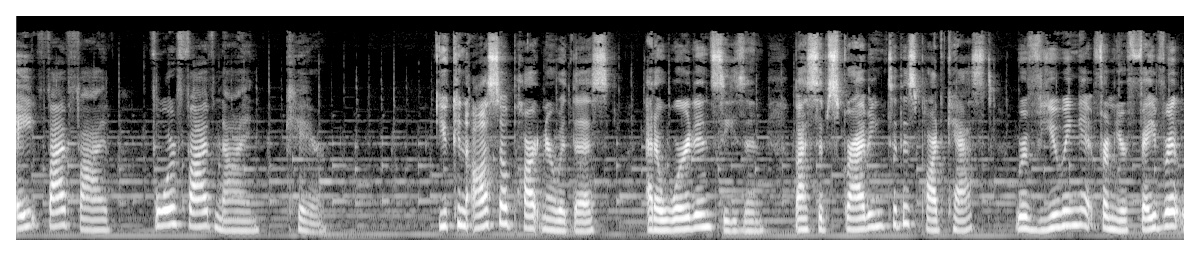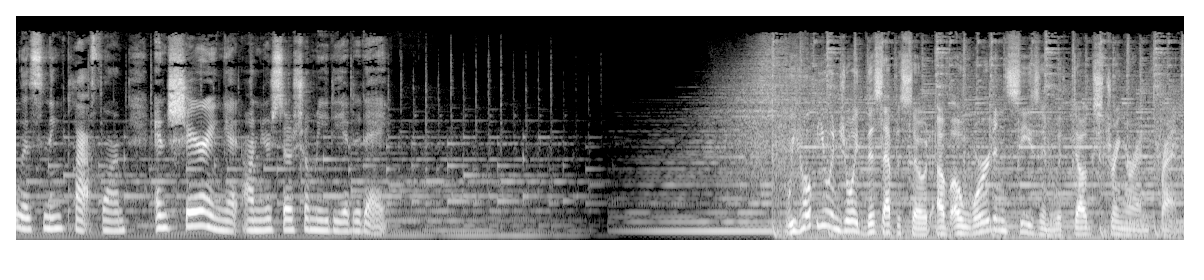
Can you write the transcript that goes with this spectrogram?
855 459 CARE. You can also partner with us at A Word in Season by subscribing to this podcast, reviewing it from your favorite listening platform, and sharing it on your social media today. We hope you enjoyed this episode of A Word in Season with Doug Stringer and friends,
